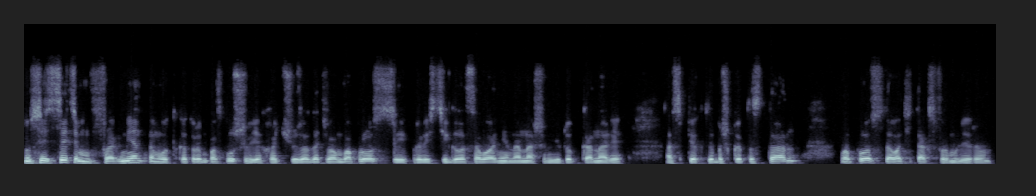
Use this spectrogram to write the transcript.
Ну, в связи с этим фрагментом, вот, который мы послушали, я хочу задать вам вопрос и провести голосование на нашем YouTube-канале «Аспекты Башкортостан». Вопрос давайте так сформулируем.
